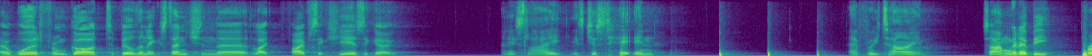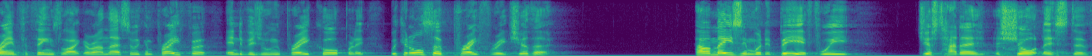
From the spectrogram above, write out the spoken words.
a word from God to build an extension there like five, six years ago. And it's like, it's just hitting Every time. So I'm going to be praying for things like around there. So we can pray for individuals, we can pray corporately. We can also pray for each other. How amazing would it be if we just had a, a short list of,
